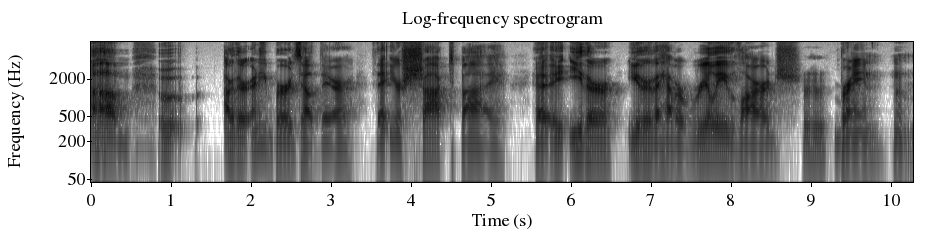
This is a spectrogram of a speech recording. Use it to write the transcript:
um, are there any birds out there that you're shocked by? Uh, either either they have a really large brain mm,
